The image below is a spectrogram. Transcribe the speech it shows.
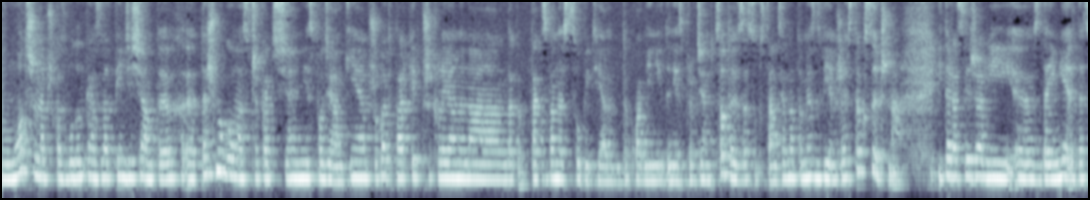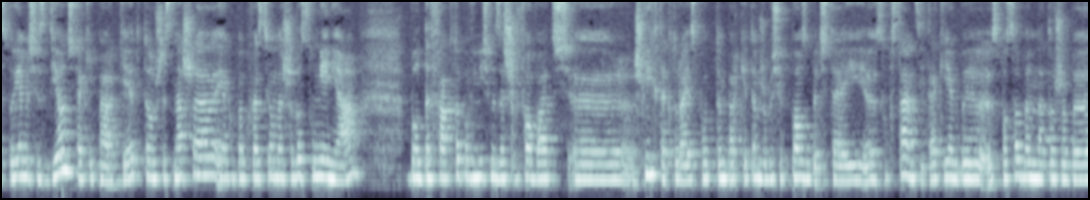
młodsze, na przykład w budynkach z lat 50. E, też mogą nas czekać niespodzianki. Na przykład parkiet przyklejony na, na tak zwany subit. Ja dokładnie nigdy nie sprawdziłam, co to jest za substancja, natomiast wiem, że jest toksyczna. I teraz jeżeli e, zdejmie, zdecydujemy się zdjąć taki parkiet, to już jest nasze jakby kwestią naszego sumienia, bo de facto powinniśmy zeszlifować e, szlichtę, która jest pod tym parkietem, żeby się pozbyć tej e, substancji, tak? I jakby sposobem na to, żeby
